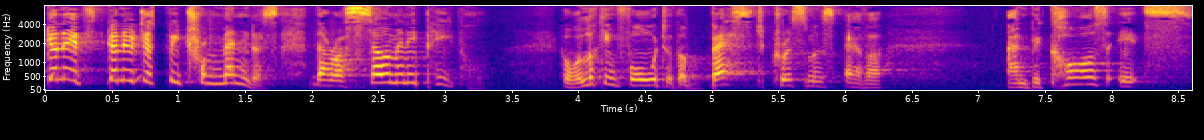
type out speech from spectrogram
going to, it's going to just be tremendous. There are so many people who are looking forward to the best Christmas ever. And because it's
